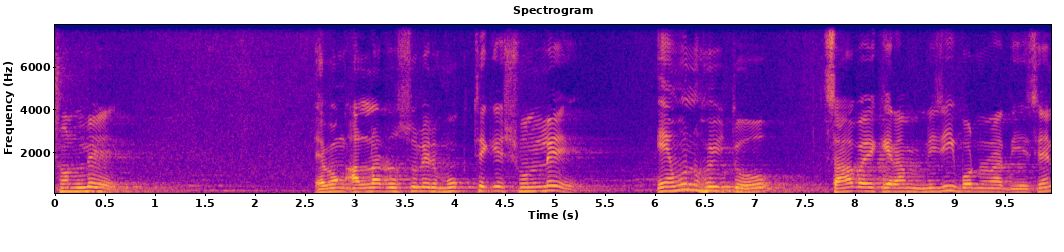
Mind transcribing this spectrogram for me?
শুনলে এবং আল্লাহ রসুলের মুখ থেকে শুনলে এমন হইতো সাহাবাই কেরাম নিজেই বর্ণনা দিয়েছেন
